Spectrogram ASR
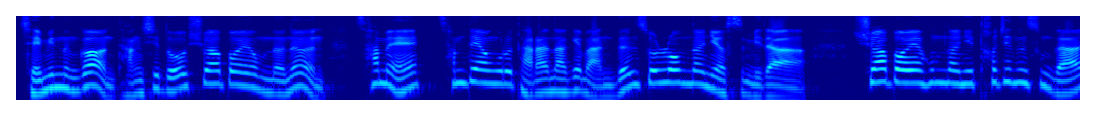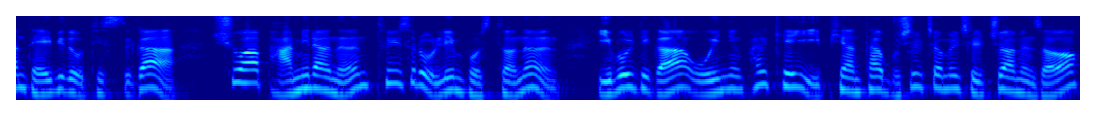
재밌는 건 당시도 슈아버의 홈런은 3회 3대 0으로 달아나게 만든 솔로 홈런이었습니다. 슈아버의 홈런이 터지는 순간 데이비드 오티스가 슈아 밤이라는 트윗을 올린 보스턴은 이볼디가 5이닝 8K 2피안타 무실점을 질주하면서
